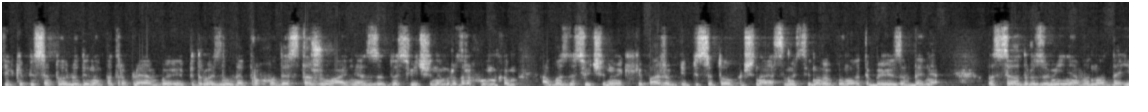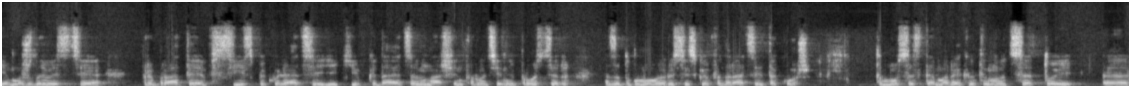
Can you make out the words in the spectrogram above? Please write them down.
Тільки після того людина потрапляє в підрозділ, де проходить стажування з досвідченим розрахунком або з досвідченим екіпажем, і після того починає самостійно виконувати бойові завдання. Ось це розуміння воно дає можливість прибрати всі спекуляції, які вкидаються в наш інформаційний простір за допомогою Російської Федерації. Також тому система рекрутингу це той е,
